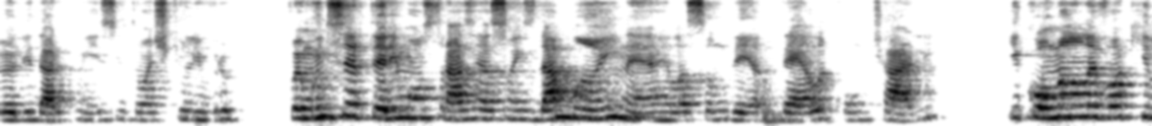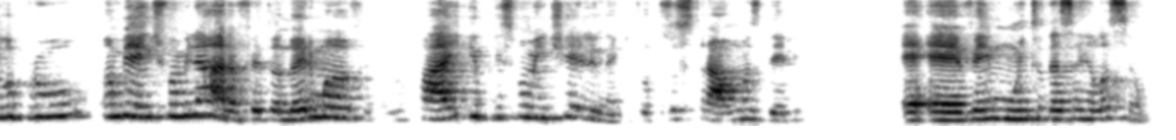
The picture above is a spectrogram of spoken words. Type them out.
eh, lidar com isso. Então, acho que o livro foi muito certeiro em mostrar as reações da mãe, né? A relação de- dela com o Charlie e como ela levou aquilo para o ambiente familiar, afetando a irmã, pai e principalmente ele, né? Que todos os traumas dele é, é, vêm muito dessa relação.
